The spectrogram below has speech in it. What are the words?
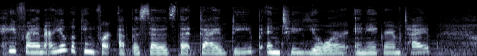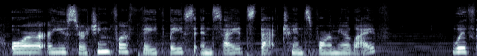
Hey, friend, are you looking for episodes that dive deep into your Enneagram type? Or are you searching for faith based insights that transform your life? With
